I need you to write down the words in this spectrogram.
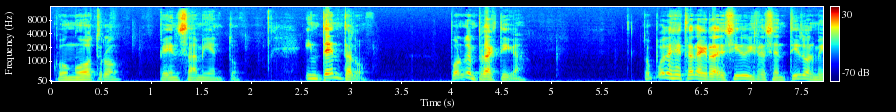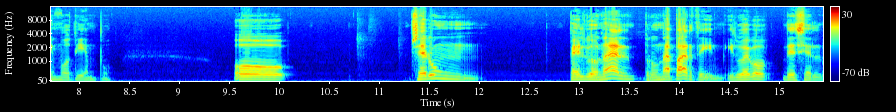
con otro pensamiento. Inténtalo, ponlo en práctica. No puedes estar agradecido y resentido al mismo tiempo. O ser un perdonar por una parte y, luego de ser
